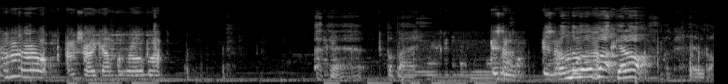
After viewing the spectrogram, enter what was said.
I'm the ro- I'm sorry, I'm the robot. Okay, bye bye. Is that, is John the robot, get off! Okay, there we go.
